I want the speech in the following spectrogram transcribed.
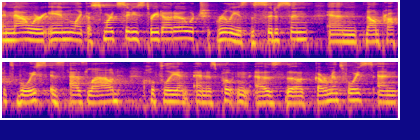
And now we're in like a Smart Cities 3.0, which really is the citizen and nonprofit's voice is as loud hopefully, and, and as potent as the government's voice. And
